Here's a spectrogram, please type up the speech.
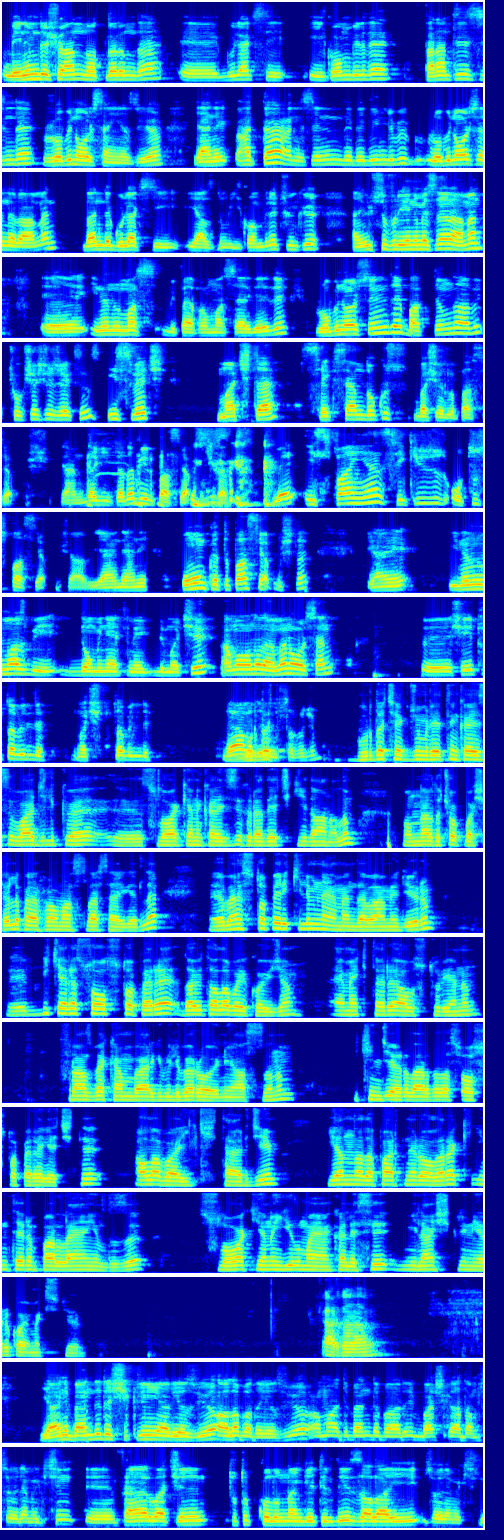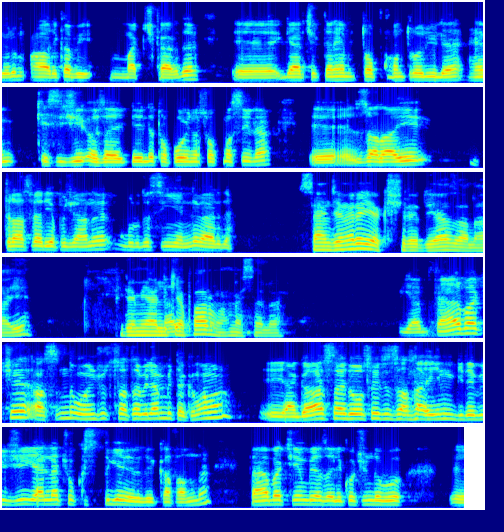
Benim de şu an notlarımda e, Gulassi ilk 11'de parantez içinde Robin Olsen yazıyor. Yani hatta hani senin de dediğin gibi Robin Olsen'e rağmen ben de Gulassi yazdım ilk 11'e. Çünkü hani 3-0 yenilmesine rağmen e, inanılmaz bir performans sergiledi. Robin Olsen'e de baktığımda abi çok şaşıracaksınız. İsveç maçta 89 başarılı pas yapmış. Yani dakikada bir pas yapmışlar. Ve İspanya 830 pas yapmış abi. Yani hani 10 katı pas yapmışlar. Yani inanılmaz bir domine etmekti maçı. Ama ona rağmen Olsen e, şeyi tutabildi. Maçı tutabildi. Devam Burada- edelim Mustafa'cığım. Burada Çek Cumhuriyeti'nin kalecisi Vacilik ve e, Slovakya'nın kalecisi Hradeck'iyi de analım. Onlar da çok başarılı performanslar sergilediler. E, ben stoper ikilimle hemen devam ediyorum. E, bir kere sol stopere David Alaba'yı koyacağım. Emektarı Avusturya'nın Franz Beckenbauer gibi libero oynuyor aslanım. İkinci yarılarda da sol stopere geçti. Alaba ilk tercihim. Yanına da partneri olarak Inter'in parlayan yıldızı Slovakya'nın yılmayan kalesi Milan Skriniar'ı koymak istiyorum. Erdoğan abi. Yani bende de Skriniar yazıyor, Alaba da yazıyor ama hadi ben de bari başka adam söylemek için e, Fenerbahçe'nin tutup kolundan getirdiği Zalai'yi söylemek istiyorum. Harika bir maç çıkardı. E, gerçekten hem top kontrolüyle hem kesici özellikleriyle topu oyuna sokmasıyla e, Zalai transfer yapacağını burada sinyalini verdi. Sence nereye yakışır Edu ya Zalai? Premier Lig yapar mı mesela? Ya Fenerbahçe aslında oyuncu satabilen bir takım ama e, yani Galatasaray'da olsaydı Salah'ın gidebileceği yerler çok kısıtlı gelirdi kafamda. Fenerbahçe'nin biraz Ali Koç'un da bu e,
